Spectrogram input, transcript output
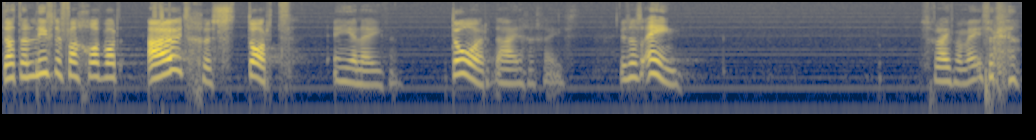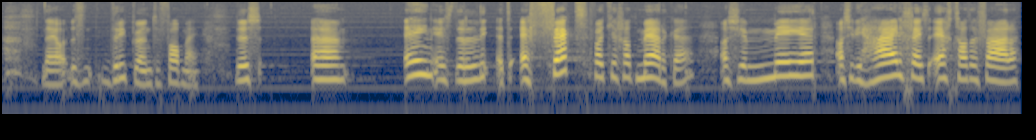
dat de liefde van God wordt uitgestort in je leven. Door de Heilige Geest. Dus dat is één. Schrijf maar mee. nee, dus drie punten, valt mee. Dus um, één is de, het effect wat je gaat merken als je meer, als je die Heilige Geest echt gaat ervaren,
